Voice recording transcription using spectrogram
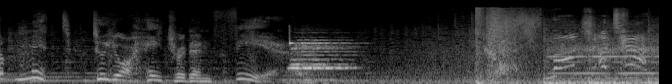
submit to your hatred and fear. Launch attack!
